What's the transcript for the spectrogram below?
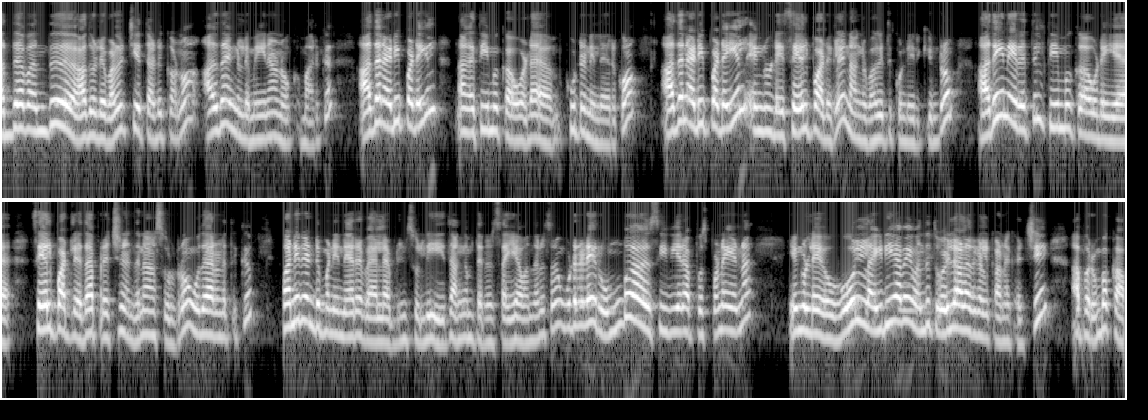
அதை வந்து அதோடைய வளர்ச்சியை தடுக்கணும். அதுதான் எங்களுடைய மெயினான நோக்கமாக இருக்குது அதன் அடிப்படையில் நாங்கள் திமுகவோட கூட்டணியில் இருக்கோம். அதன் அடிப்படையில் எங்களுடைய செயல்பாடுகளை நாங்கள் வகுத்து கொண்டிருக்கின்றோம். அதே நேரத்தில் திமுகவுடைய செயல்பாட்டில் ஏதாவது பிரச்சனை நான் சொல்கிறோம் உதாரணத்துக்கு பன்னிரெண்டு மணி நேரம் வேலை அப்படின்னு சொல்லி தங்கம் தனர் ஐயா வந்தாலும் சொன்னால் உடனே ரொம்ப சிவியராக போஸ்ட் பண்ணோம் ஏன்னா எங்களுடைய ஹோல் ஐடியாவே வந்து தொழிலாளர்களுக்கான கட்சி. அப்போ ரொம்ப க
